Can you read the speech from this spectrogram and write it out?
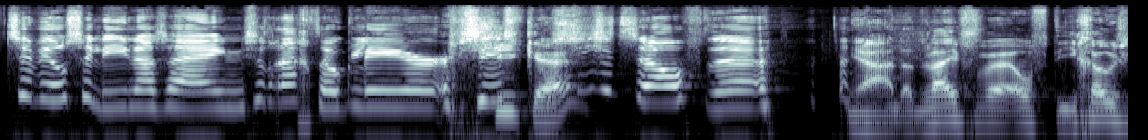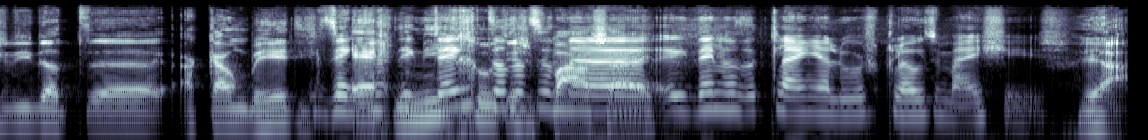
ze wil Selena zijn. Ze draagt ook leer. Ze Ziek, is hè? precies hetzelfde. Ja, dat wijf, of die gozer die dat eh, account beheert, die Ik denk, echt ik niet denk goed dat in het zijn een. Ik denk dat het een klein jaloers klote meisje is. Ja,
